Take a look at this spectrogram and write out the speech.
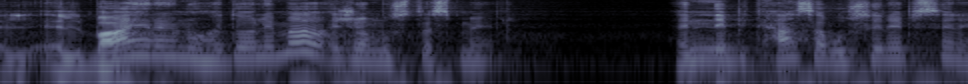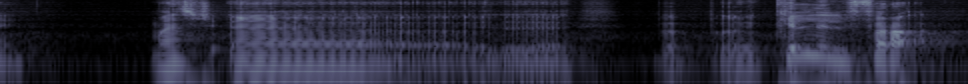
البايرن وهدول ما اجى مستثمر. هن بيتحاسبوا سنة بسنة. آه كل الفرق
